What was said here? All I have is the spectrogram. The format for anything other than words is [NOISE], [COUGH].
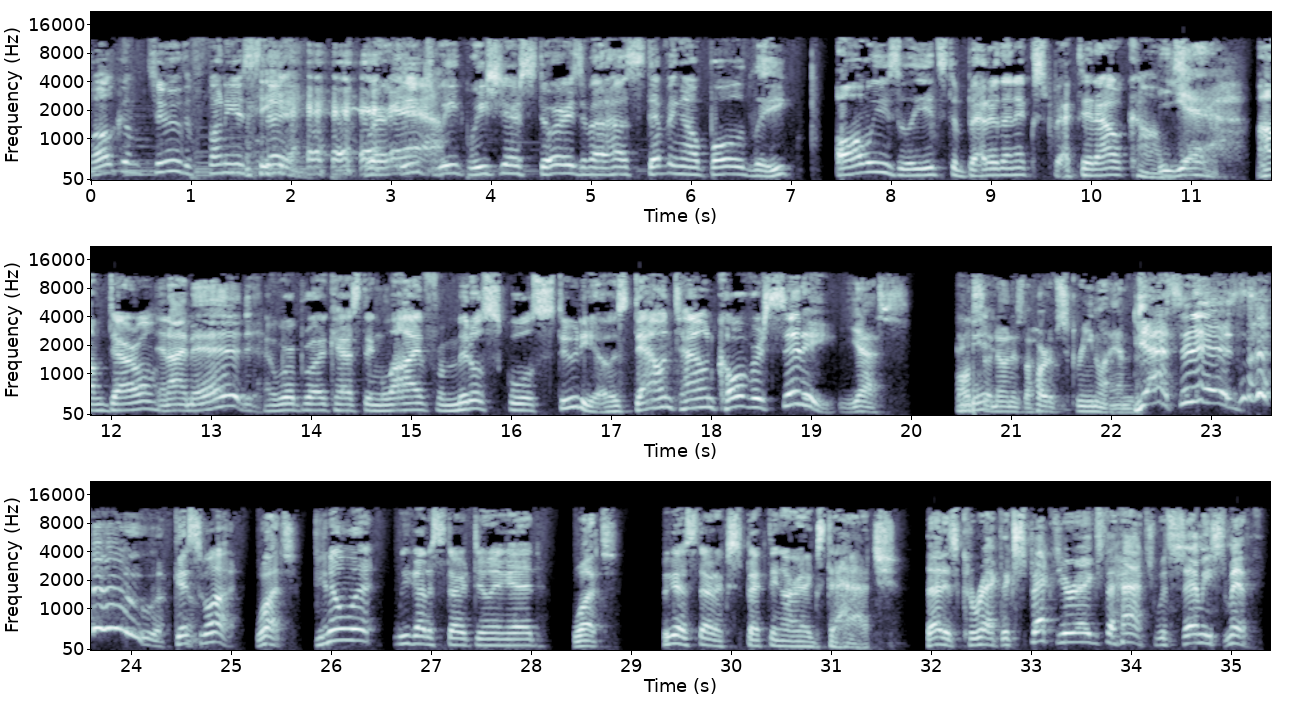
Welcome to the funniest thing, [LAUGHS] where each week we share stories about how stepping out boldly always leads to better than expected outcomes. Yeah. I'm Daryl. And I'm Ed. And we're broadcasting live from middle school studios downtown Culver City. Yes. Also yeah. known as the heart of Screenland. Yes, it is. Woo-hoo! Guess what? What? You know what we got to start doing, Ed? What? We got to start expecting our eggs to hatch. That is correct. Expect your eggs to hatch with Sammy Smith.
